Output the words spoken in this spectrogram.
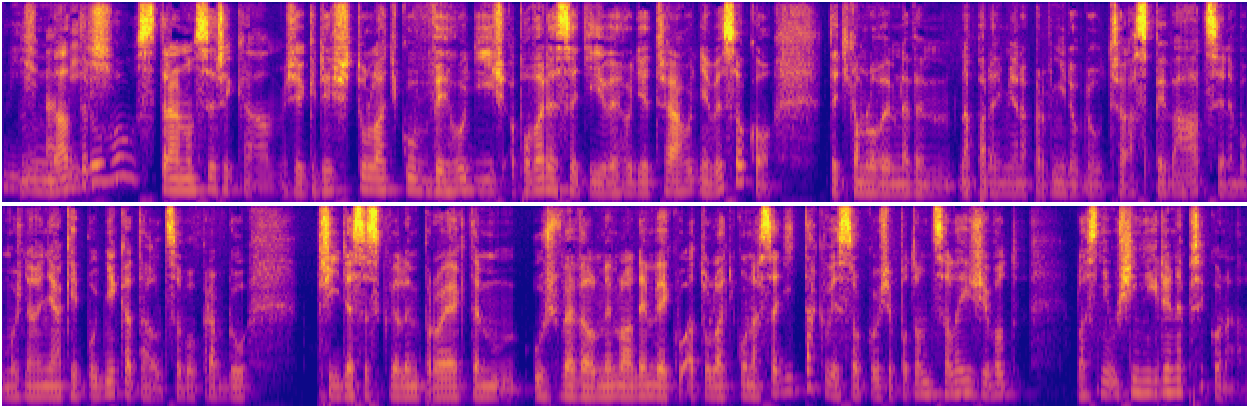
víš Na a víš. druhou stranu si říkám, že když tu laťku vyhodíš a povede se ti vyhodit třeba hodně vysoko, teďka mluvím, nevím, napadají mě na první dobrou třeba zpěváci nebo možná nějaký podnikatel, co opravdu přijde se skvělým projektem už ve velmi mladém věku a tu laťku nasadí tak vysoko, že potom celý život vlastně už ji nikdy nepřekoná.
